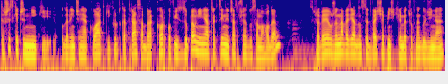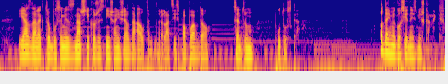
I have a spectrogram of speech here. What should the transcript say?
Te wszystkie czynniki, ograniczenia kładki, krótka trasa, brak korków i zupełnie nieatrakcyjny czas przejazdu samochodem sprawiają, że nawet jadąc te 25 km na godzinę, jazda elektrobusem jest znacznie korzystniejsza niż jazda autem w relacji z Popław do centrum Półtuska. Oddajmy głos jednej z mieszkanek.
